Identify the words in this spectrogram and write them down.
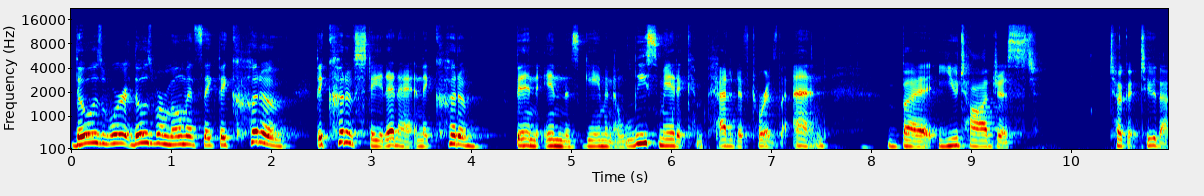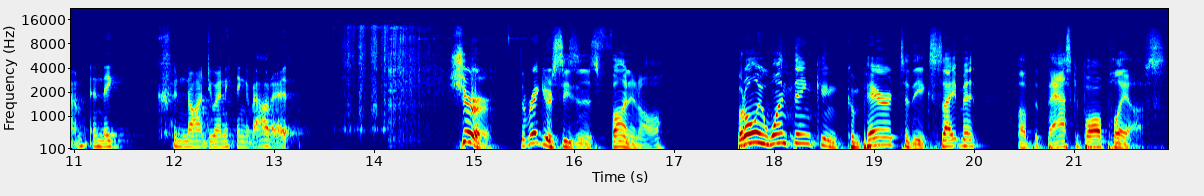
those were those were moments like they could have they could have stayed in it and they could have been in this game and at least made it competitive towards the end. But Utah just took it to them and they could not do anything about it. Sure, the regular season is fun and all, but only one thing can compare to the excitement of the basketball playoffs,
